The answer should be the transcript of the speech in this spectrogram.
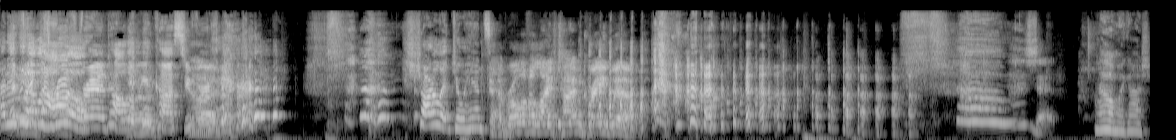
I didn't think like the that was off-brand Halloween Oh, costume God. version real. Charlotte Johanssen. In the role of a lifetime gray widow. oh, shit. Oh my gosh.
